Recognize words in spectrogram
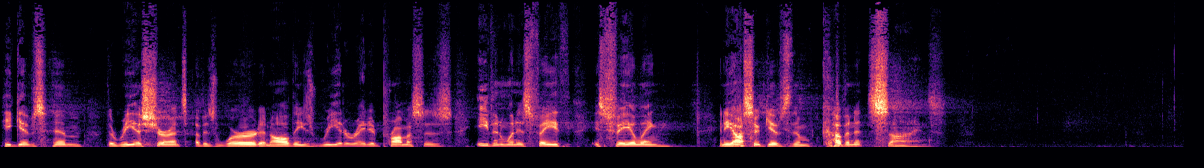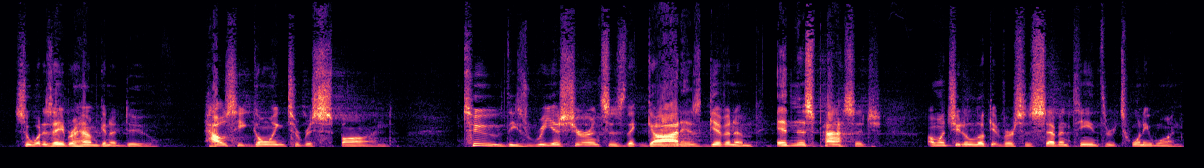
He gives him the reassurance of his word and all these reiterated promises, even when his faith is failing. And he also gives them covenant signs. So, what is Abraham going to do? How's he going to respond to these reassurances that God has given him in this passage? I want you to look at verses 17 through 21.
